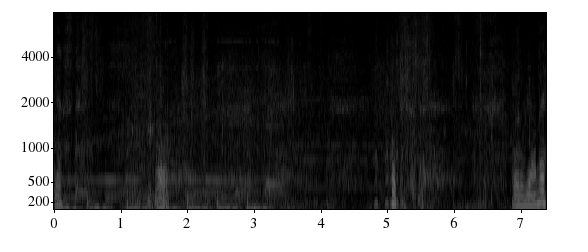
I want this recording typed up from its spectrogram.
jest? O, pocisk ołowiany.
